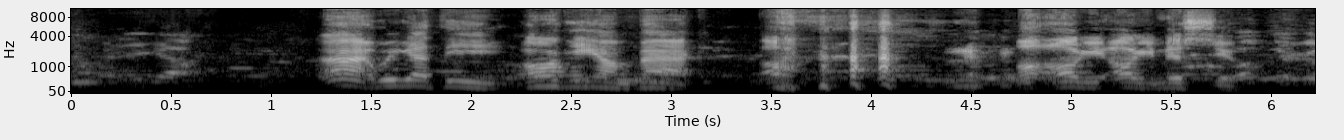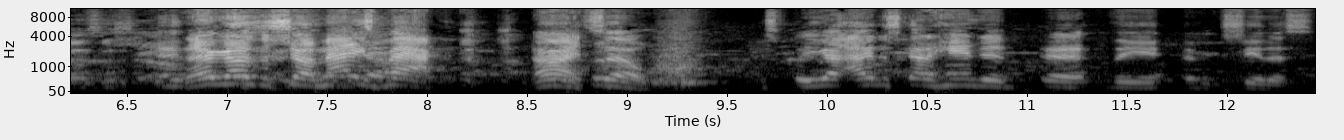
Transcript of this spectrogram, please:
There you go. All right, we got the Augie, I'm back. Augie. Augie missed you. Oh, there goes the show. There goes the show. Maddie's back. All right, so we got, I just got handed uh, the if you see this,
